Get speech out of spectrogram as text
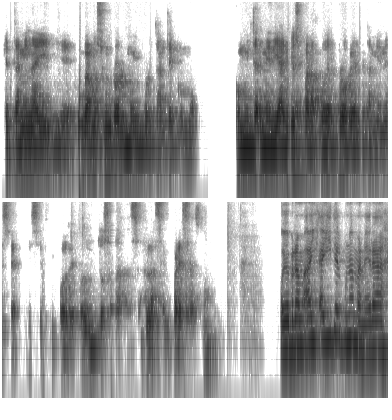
Que también ahí eh, jugamos un rol muy importante como, como intermediarios para poder proveer también ese, ese tipo de productos a las, empresas, ¿no? Oye, Abraham, hay, de alguna manera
